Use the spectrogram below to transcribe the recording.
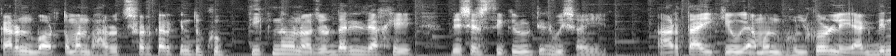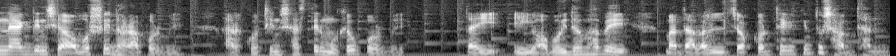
কারণ বর্তমান ভারত সরকার কিন্তু খুব তীক্ষ্ণ নজরদারি রাখে দেশের সিকিউরিটির বিষয়ে। আর তাই কেউ এমন ভুল করলে একদিন না একদিন সে অবশ্যই ধরা পড়বে আর কঠিন শাস্তির মুখেও পড়বে। তাই এই অবৈধভাবে বা দালালির চক্কর থেকে কিন্তু সাবধান।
